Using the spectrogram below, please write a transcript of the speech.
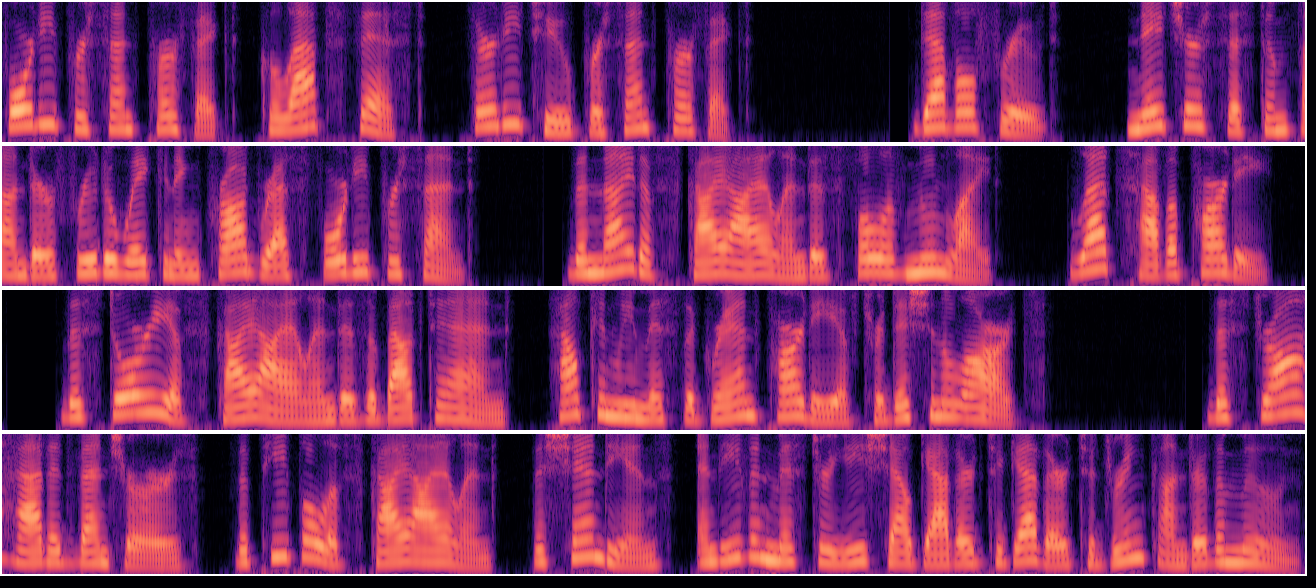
40% perfect, collapse fist, 32% perfect. Devil fruit. Nature system thunder fruit awakening progress 40%. The night of Sky Island is full of moonlight. Let's have a party. The story of Sky Island is about to end, how can we miss the grand party of traditional arts? The Straw Hat Adventurers, the people of Sky Island, the Shandians, and even Mr. Yixiao gathered together to drink under the moon.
